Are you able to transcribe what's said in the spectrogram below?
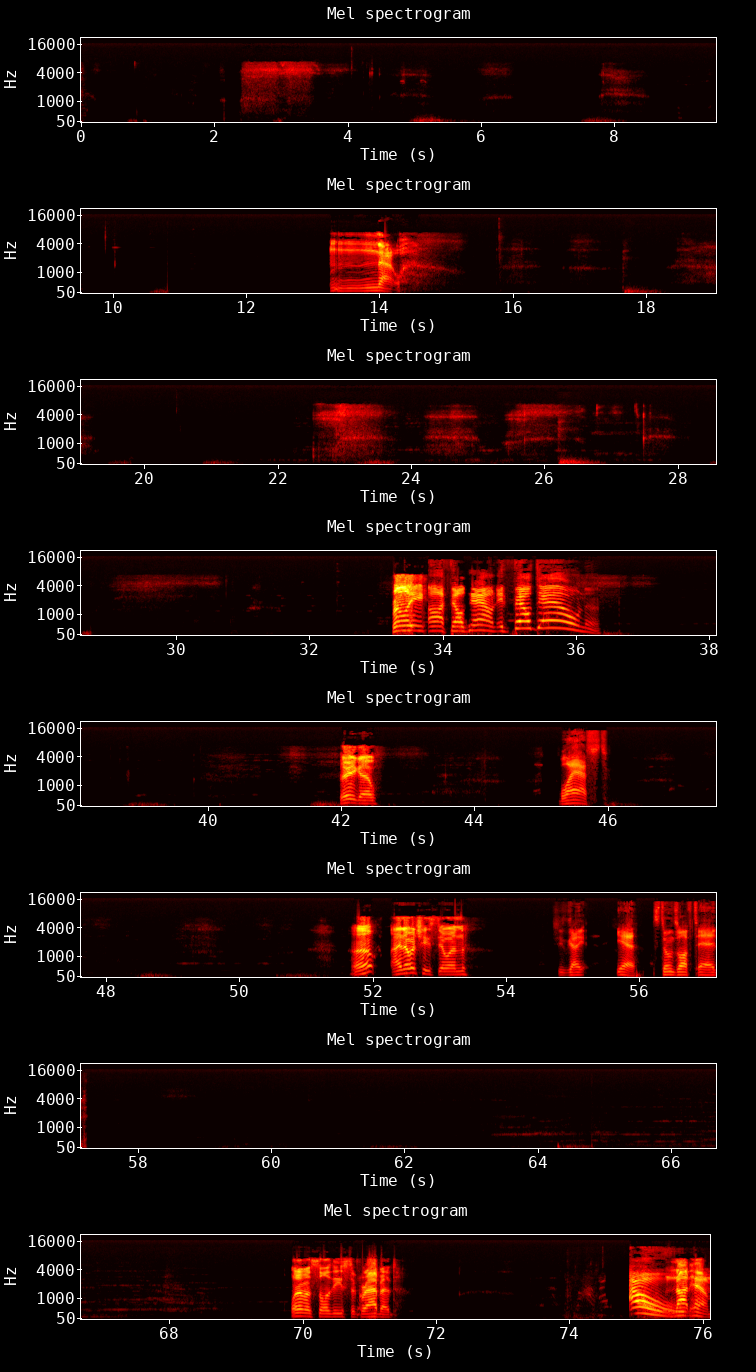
Mm, No. Really? Ah, it fell down. It fell down. There you go. Blast. Oh, I know what she's doing. She's got, yeah, stones off Ted. One of us still needs to grab it. Ow! Not him.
